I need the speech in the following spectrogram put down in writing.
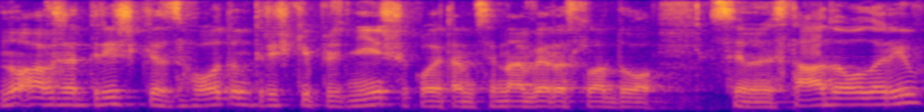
Ну а вже трішки згодом, трішки пізніше, коли там ціна виросла до 700 доларів.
